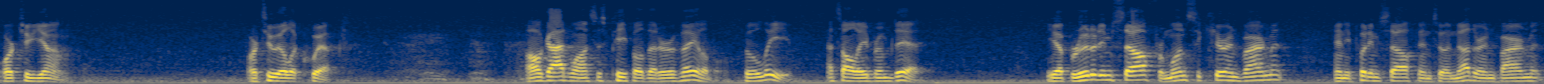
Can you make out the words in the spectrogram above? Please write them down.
or too young or too ill equipped. All God wants is people that are available, who'll leave. That's all Abram did. He uprooted himself from one secure environment and he put himself into another environment.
